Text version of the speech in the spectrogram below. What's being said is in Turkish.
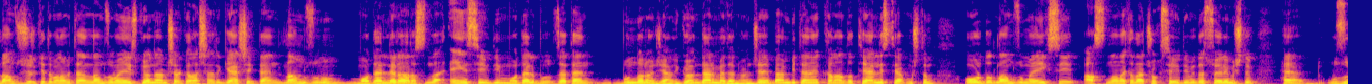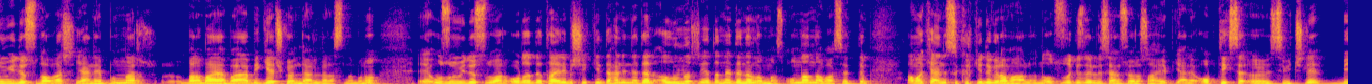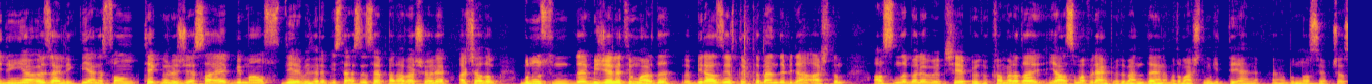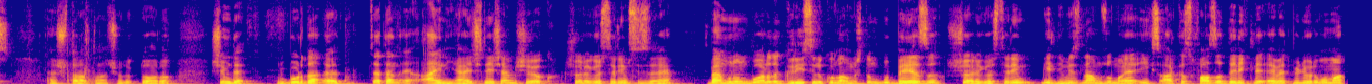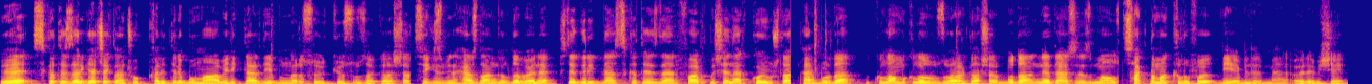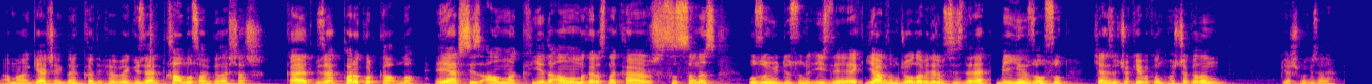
Lamzu şirketi bana bir tane Lamzu X göndermiş arkadaşlar. Gerçekten Lamzu'nun modelleri arasında en sevdiğim model bu. Zaten bundan önce yani göndermeden önce ben bir tane kanalda tier list yapmıştım. Orada Lamzu Maya X'i aslında ne kadar çok sevdiğimi de söylemiştim. He, uzun videosu da var. Yani bunlar bana baya baya bir geç gönderdiler aslında bunu. E, uzun videosu var. Orada detaylı bir şekilde hani neden alınır ya da neden alınmaz ondan da bahsettim. Ama kendisi 47 gram ağırlığında 3850 sensöre sahip. Yani optik e, switchli bir dünya özellikli. Yani son teknolojiye sahip bir mouse diyebilirim. İsterseniz hep beraber şöyle açalım. Bunun üstünde bir jelatin vardı. Biraz yırtıktı. Ben de bir daha açtım. Aslında böyle bir şey yapıyordu. Kamerada yansıma falan yapıyordu. Ben dayanamadım. Açtım gitti yani. Ha, bunu nasıl yapacağız? Ha, şu taraftan açıyorduk. Doğru. Şimdi burada evet zaten aynı ya. Hiç değişen bir şey yok. Şöyle göstereyim sizlere. Ben bunun bu arada grisini kullanmıştım. Bu beyazı. Şöyle göstereyim. Bildiğimiz Lamzo Maya X. Arkası fazla delikli. Evet biliyorum ama ve skatezler gerçekten çok kaliteli. Bu mavilikler değil. Bunları söküyorsunuz arkadaşlar. 8000 Hz dongle'da böyle. İşte gripler, skatezler, farklı şeyler koymuşlar. He, burada kullanma kılavuzu var arkadaşlar. Bu da ne derseniz mouse saklama kılıfı diyebilirim. Yani öyle bir şey ama gerçekten kadife ve güzel. Kablosu arkadaşlar. Gayet güzel parakort kablo. Eğer siz almak ya da almamak arasında kararsızsanız uzun videosunu izleyerek yardımcı olabilirim sizlere. Bilginiz olsun. Kendinize çok iyi bakın. Hoşçakalın. Görüşmek üzere.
